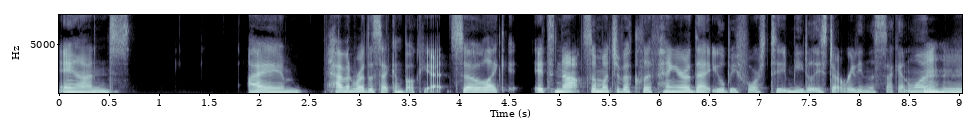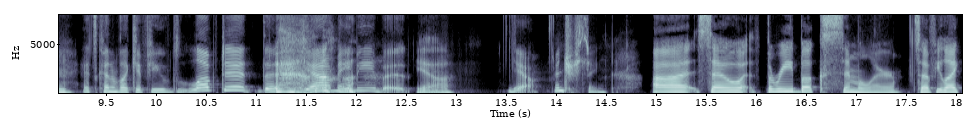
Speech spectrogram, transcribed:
And I haven't read the second book yet. So, like, it's not so much of a cliffhanger that you'll be forced to immediately start reading the second one. Mhm. It's kind of like if you loved it, then yeah, maybe. But Yeah. yeah, Interesting. Uh, so three books similar. So if you like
